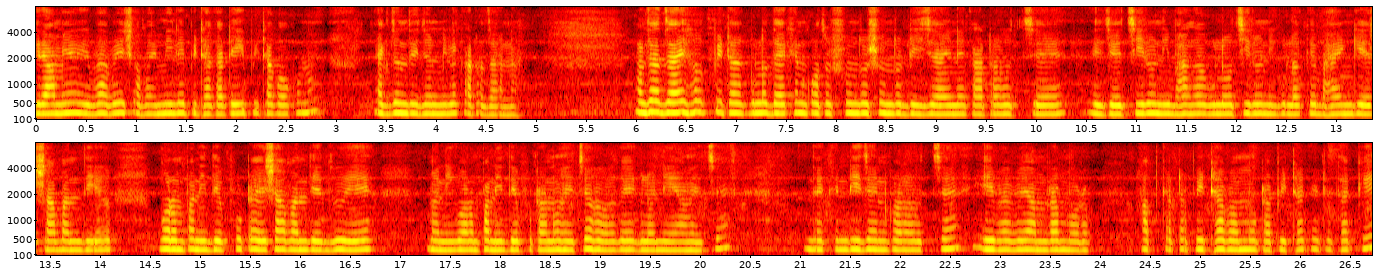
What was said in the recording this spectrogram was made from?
গ্রামে এভাবেই সবাই মিলে পিঠা কাটে, এই পিঠা কখনো একজন দুইজন মিলে কাটা যায় না। যা যাই হোক, পিঠাগুলো দেখেন কত সুন্দর সুন্দর ডিজাইনে কাটা হচ্ছে, এই যে চিরুনি ভাঙাগুলো, চিরুনিগুলোকে ভাঙিয়ে সাবান দিয়ে, গরম পানি দিয়ে ফুটায়, সাবান দিয়ে ধুয়ে মানে গরম পানি দিয়ে ফুটানো হয়েছে, হয়ে এগুলো নেওয়া হয়েছে। দেখেন ডিজাইন করা হচ্ছে। এইভাবে আমরা বড় হাত কাটা পিঠা বা মোটা পিঠা কেটে থাকি।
